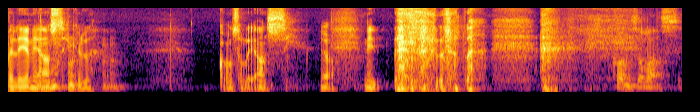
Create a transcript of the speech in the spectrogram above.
veljeni Anssi kyllä. Konsoli Anssi. Joo. Niin, tota, Konsolanssi.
